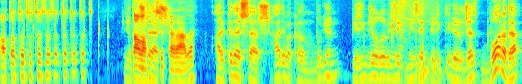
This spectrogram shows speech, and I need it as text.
At at at at at at at at, at. Yapıştır. Tamam süper abi. Arkadaşlar hadi bakalım bugün birinci olabilecek miyiz hep birlikte göreceğiz. Bu arada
